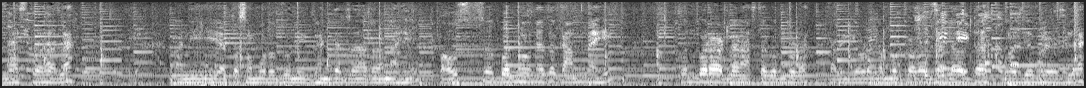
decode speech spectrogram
नाश्ता झाला. आणि आता समोर अजून एक घंट्याचा रन आहे. पाऊस बंद होण्याचं काम नाही पण बरं वाटला नाश्ता करून थोडा कारण एवढा लंबा प्रवास झाला होता भजे भेटल्या.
